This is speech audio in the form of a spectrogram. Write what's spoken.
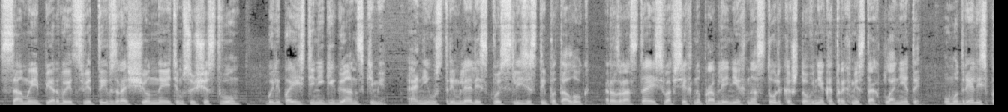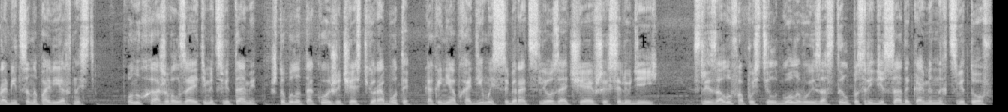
Самые первые цветы, возвращенные этим существом, были поистине гигантскими. Они устремлялись сквозь слизистый потолок, разрастаясь во всех направлениях настолько, что в некоторых местах планеты умудрялись пробиться на поверхность – он ухаживал за этими цветами, что было такой же частью работы, как и необходимость собирать слезы отчаявшихся людей. Слезолов опустил голову и застыл посреди сада каменных цветов.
